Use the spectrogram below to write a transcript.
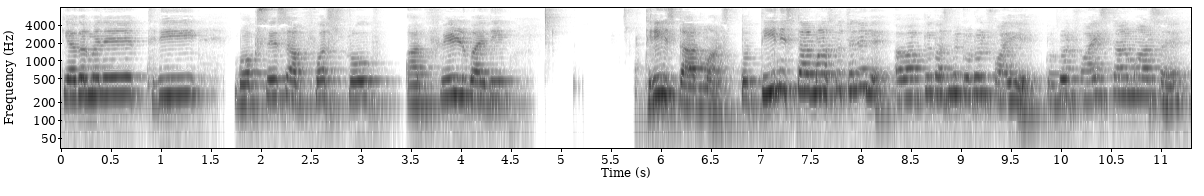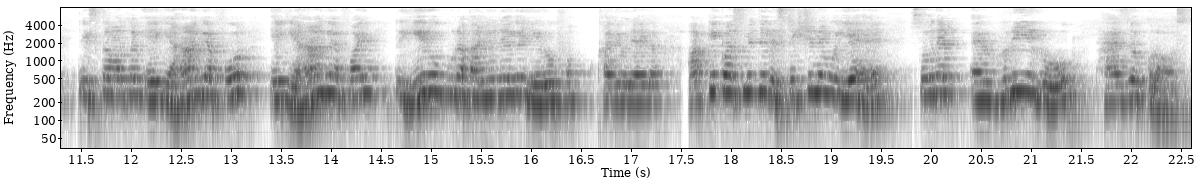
कि अगर मैंने three boxes of first row are filled by the three star marks तो तीन स्टार मार्क्स तो चले गए। अब आपके पास में टोटल फाइव है। टोटल फाइव स्टार मार्क्स है तो इसका मतलब एक यहाँ गया फोर एक यहाँ गया फाइव तो ये रो पूरा खाली हो जाएगा, ये रो खाली हो जाएगा। आपके पास में जो रिस्ट्रिक्शन है वो ये है so that every row has a cross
